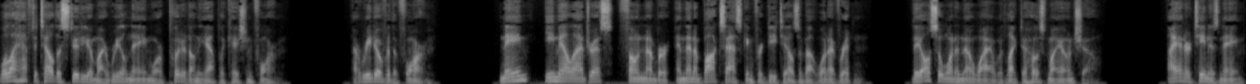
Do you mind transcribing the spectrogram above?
Will I have to tell the studio my real name or put it on the application form? I read over the form. Name, email address, phone number, and then a box asking for details about what I've written. They also want to know why I would like to host my own show. I enter Tina's name,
